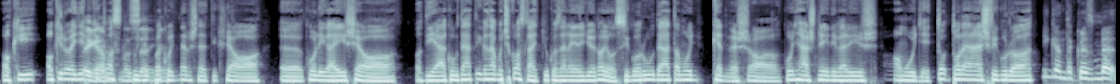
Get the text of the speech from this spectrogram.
aki, akiről egyébként igen, azt tudjuk igen. meg, hogy nem szeretik se a kollégái, se a, a diákok, de hát igazából csak azt látjuk az elején, hogy ő nagyon szigorú, de hát amúgy kedves a konyhás nénivel is, amúgy egy to- toleráns figura. Igen, de közben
